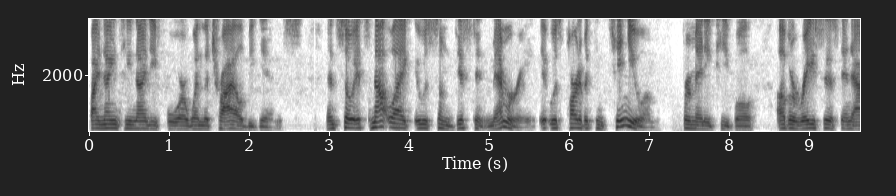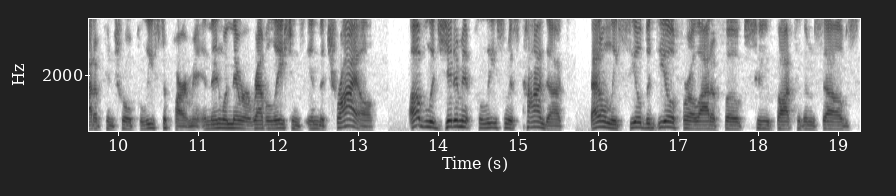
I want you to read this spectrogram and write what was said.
by 1994 when the trial begins. And so it's not like it was some distant memory. It was part of a continuum for many people of a racist and out of control police department. And then when there were revelations in the trial of legitimate police misconduct, that only sealed the deal for a lot of folks who thought to themselves,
